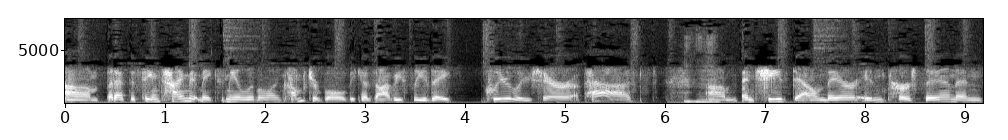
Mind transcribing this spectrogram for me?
Um, but at the same time, it makes me a little uncomfortable because obviously they clearly share a past. Um, and she's down there in person, and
